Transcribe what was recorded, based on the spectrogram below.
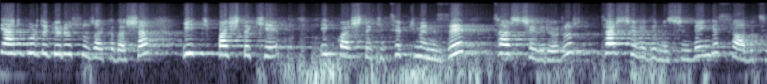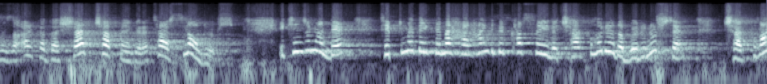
Yani burada görüyorsunuz arkadaşlar ilk baştaki ilk baştaki tepkimemizi ters çeviriyoruz. Ters çevirdiğimiz için denge sabitimizi arkadaşlar çarpmaya göre tersini alıyoruz. İkinci madde, tepkime denkleme herhangi bir katsayı ile çarpılır ya da bölünürse, çarpılan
